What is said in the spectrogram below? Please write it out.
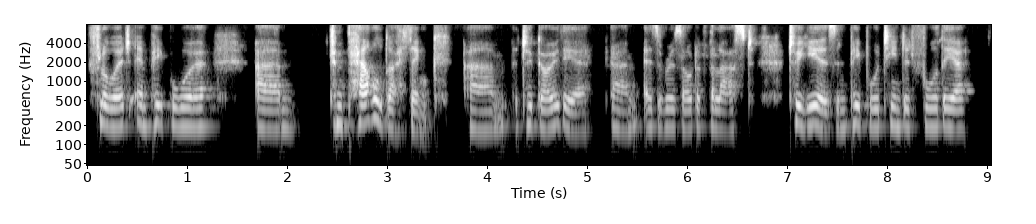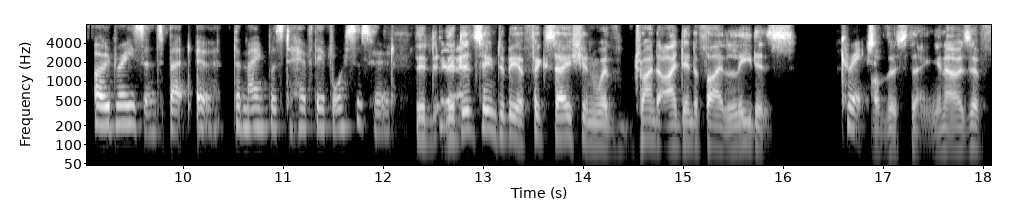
fluid and people were compelled, I think, um, to go there um, as a result of the last two years, and people attended for their own reasons, but uh, the main was to have their voices heard. There, there, did seem to be a fixation with trying to identify leaders. Correct. Of this thing, you know, as if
